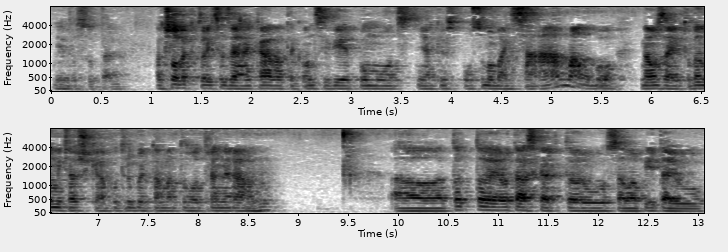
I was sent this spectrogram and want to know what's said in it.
je to super. A človek, ktorý sa zajakáva, tak on si vie pomôcť nejakým spôsobom aj sám, alebo naozaj je to veľmi ťažké a potrebuje tam mať toho trénera. Mhm. Toto je otázka, ktorú sa ma pýtajú uh,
